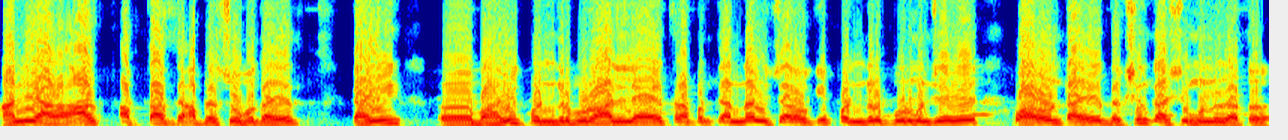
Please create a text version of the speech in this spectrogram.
आणि आज आता आपल्यासोबत आहेत. काही भाविक पंढरपूर आलेले आहेत तर आपण त्यांना विचारावं की पंढरपूर म्हणजे हे वाळवंट आहे दक्षिण काशी म्हणलं जातं.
